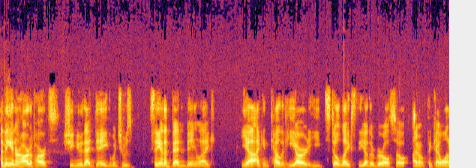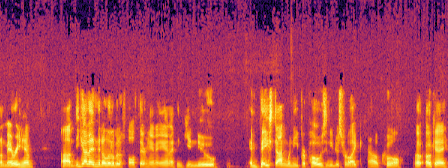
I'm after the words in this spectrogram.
I think in her heart of hearts, she knew that day when she was sitting on the bed and being like, "Yeah, I can tell that he already he still likes the other girl, so I don't think I want to marry him." Um, you got to admit a little bit of fault there, Hannah Ann. I think you knew, and based on when he proposed, and you just were like, "Oh, cool, o- okay."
